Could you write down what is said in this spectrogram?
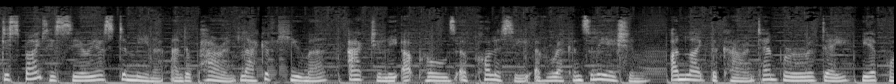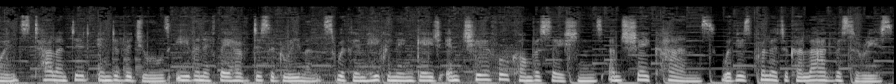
despite his serious demeanor and apparent lack of humor, actually upholds a policy of reconciliation. Unlike the current Emperor of Day, he appoints talented individuals even if they have disagreements with him. He can engage in cheerful conversations and shake hands with his political adversaries,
